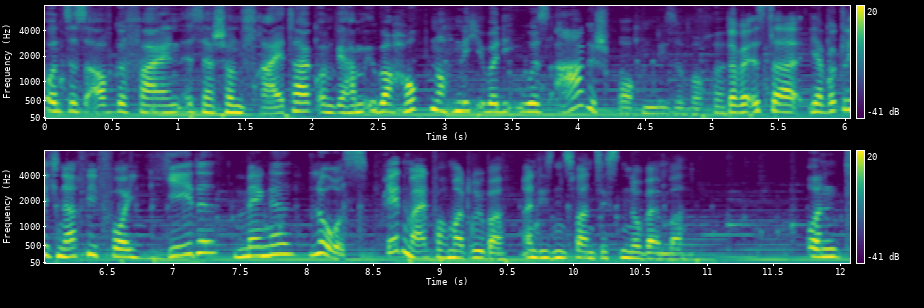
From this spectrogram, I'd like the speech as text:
Uns ist aufgefallen, ist ja schon Freitag und wir haben überhaupt noch nicht über die USA gesprochen diese Woche. Dabei ist da ja wirklich nach wie vor jede Menge los. Reden wir einfach mal drüber an diesem 20. November. Und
